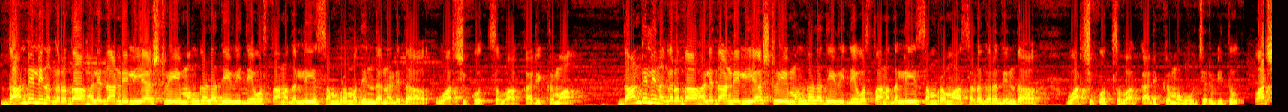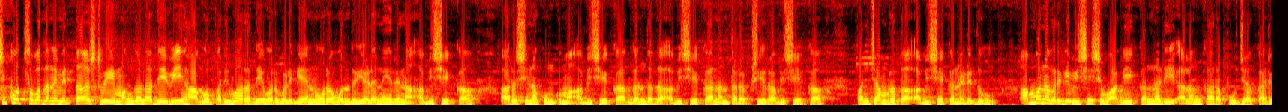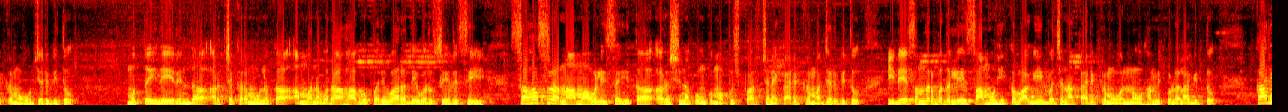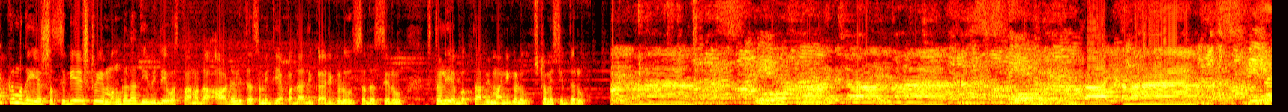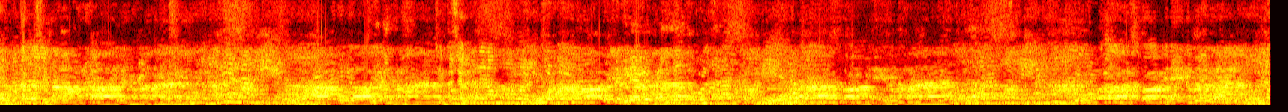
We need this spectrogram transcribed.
ದಾಂಡೇಲಿ ನಗರದ ಹಳೆ ದಾಂಡೇಲಿಯ ಶ್ರೀ ಮಂಗಳದೇವಿ ದೇವಸ್ಥಾನದಲ್ಲಿ ಸಂಭ್ರಮದಿಂದ ನಡೆದ ವಾರ್ಷಿಕೋತ್ಸವ ಕಾರ್ಯಕ್ರಮ. ದಾಂಡೇಲಿ ನಗರದ ಹಳೆ ದಾಂಡೇಲಿಯ ಶ್ರೀ ಮಂಗಳದೇವಿ ದೇವಸ್ಥಾನದಲ್ಲಿ ಸಂಭ್ರಮ ಸಡಗರದಿಂದ ವಾರ್ಷಿಕೋತ್ಸವ ಕಾರ್ಯಕ್ರಮವು ಜರುಗಿತು. ವಾರ್ಷಿಕೋತ್ಸವದ ನಿಮಿತ್ತ ಶ್ರೀ ಮಂಗಳದೇವಿ ಹಾಗೂ ಪರಿವಾರ ದೇವರುಗಳಿಗೆ ನೂರ ಒಂದು ಎಳನೀರಿನ ಅಭಿಷೇಕ, ಅರಶಿನ ಕುಂಕುಮ ಅಭಿಷೇಕ, ಗಂಧದ ಅಭಿಷೇಕ, ನಂತರ ಕ್ಷೀರಾಭಿಷೇಕ ಪಂಚಾಮೃತ ಅಭಿಷೇಕ ನಡೆದು ಅಮ್ಮನವರಿಗೆ ವಿಶೇಷವಾಗಿ ಕನ್ನಡಿ ಅಲಂಕಾರ ಪೂಜಾ ಕಾರ್ಯಕ್ರಮವು ಜರುಗಿತು. ಮುತ್ತೈದೆಯರಿಂದ ಅರ್ಚಕರ ಮೂಲಕ ಅಮ್ಮನವರ ಹಾಗೂ ಪರಿವಾರ ದೇವರು ಸೇರಿಸಿ ಸಹಸ್ರ ನಾಮಾವಳಿ ಸಹಿತ ಅರಿಶಿನ ಕುಂಕುಮ ಪುಷ್ಪಾರ್ಚನೆ ಕಾರ್ಯಕ್ರಮ ಜರುಗಿತು. ಇದೇ ಸಂದರ್ಭದಲ್ಲಿ ಸಾಮೂಹಿಕವಾಗಿ ಭಜನಾ ಕಾರ್ಯಕ್ರಮವನ್ನು ಹಮ್ಮಿಕೊಳ್ಳಲಾಗಿತ್ತು. ಕಾರ್ಯಕ್ರಮದ ಯಶಸ್ಸಿಗೆ ಶ್ರೀ ಮಂಗಳಾದೇವಿ ದೇವಸ್ಥಾನದ ಆಡಳಿತ ಸಮಿತಿಯ ಪದಾಧಿಕಾರಿಗಳು ಸದಸ್ಯರು ಸ್ಥಳೀಯ ಭಕ್ತಾಭಿಮಾನಿಗಳು ಶ್ರಮಿಸಿದ್ದರು. ಓಂ ನಮಃ.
